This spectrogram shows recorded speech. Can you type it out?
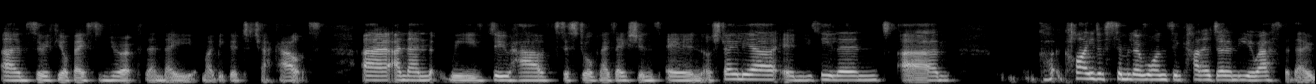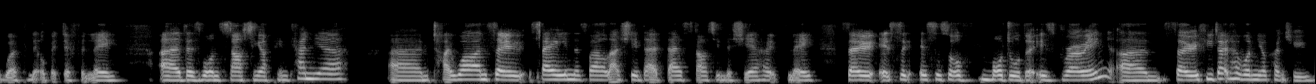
Um, so if you're based in Europe, then they might be good to check out. Uh, and then we do have sister organisations in Australia, in New Zealand. Kind of similar ones in Canada and the US, but they work a little bit differently. Uh, there's one starting up in Kenya, um, Taiwan, so Spain as well. Actually, they're they're starting this year, hopefully. So it's a, it's a sort of model that is growing. Um, so if you don't have one in your country,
